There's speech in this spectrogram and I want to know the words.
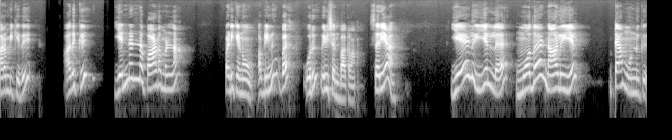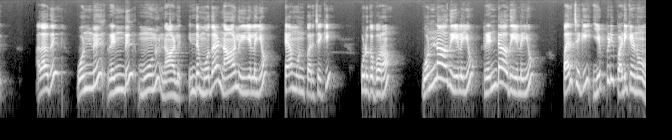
ஆரம்பிக்குது. அதுக்கு என்னென்ன பாடமெல்லாம் படிக்கணும் அப்படின்னு இப்போ ஒரு ரிவிஷன் பார்க்கலாம். சரியா? ஏழு இயலில் முத நாலு இயல் டேம் ஒன்றுக்கு அதாவது ஒன்று ரெண்டு மூணு நாலு. இந்த முதல் நாலு இயலையும் டேம் ஒன் பரீட்சைக்கு கொடுக்க போகிறோம் ஒன்றாவது இலையும் ரெண்டாவது இலையும் பரீட்சைக்கு எப்படி படிக்கணும்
